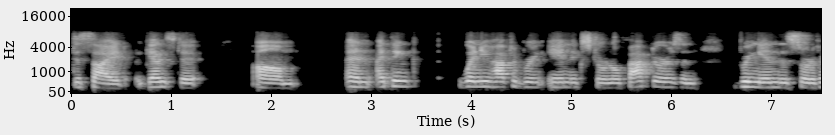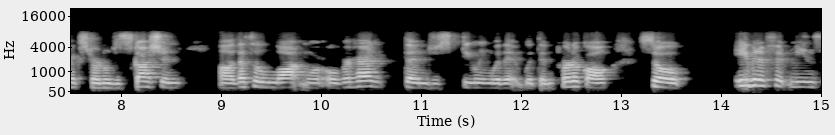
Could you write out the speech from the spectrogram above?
decide against it. Um, and I think when you have to bring in external factors and bring in this sort of external discussion, uh, that's a lot more overhead than just dealing with it within protocol. So even if it means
